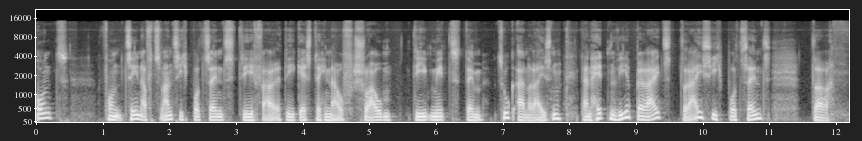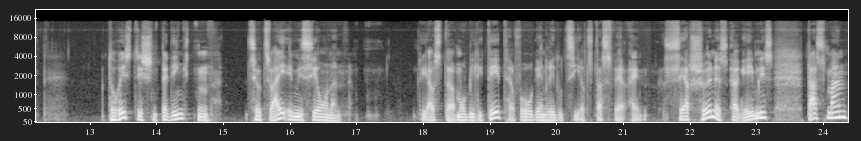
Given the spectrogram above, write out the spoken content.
und von 10 auf 20 Prozent die, die Gäste hinaufschrauben, die mit dem Zug anreisen, dann hätten wir bereits 30 Prozent der touristischen bedingten CO2-Emissionen, die aus der Mobilität hervorgehen, reduziert. Das wäre ein sehr schönes Ergebnis, das man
